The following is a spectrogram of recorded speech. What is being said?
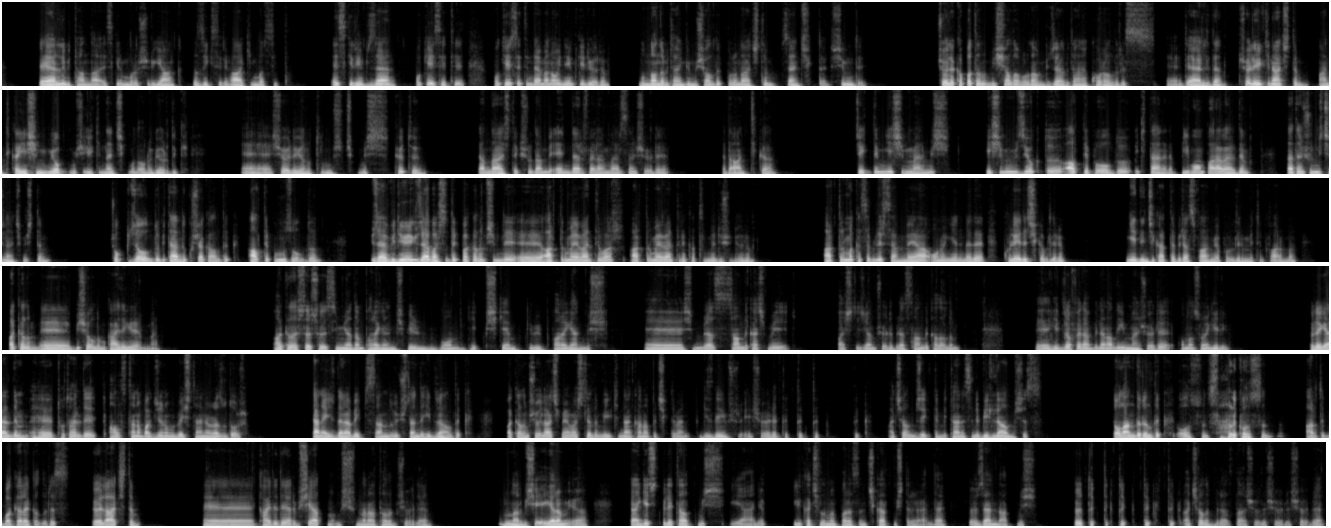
Değerli bir tane daha. Eskirim broşürü. Young. Hız iksiri. Hakim basit. Eskirim. Zen. Okey seti. Okey setinde hemen oynayıp geliyorum. Bundan da bir tane gümüş aldık. Bunu da açtım. Zen çıktı. Şimdi şöyle kapatalım. İnşallah buradan güzel bir tane kor alırız. Ee, değerliden. Şöyle ilkini açtım. Antika yeşim yokmuş. İlkinden çıkmadı. Onu gördük. Ee, şöyle yanıtılmış çıkmış. Kötü. Bir daha açtık. Şuradan bir ender falan versen şöyle. Ya da antika. Çektim yeşim vermiş. Yeşimimiz yoktu. Altyapı oldu. İki tane de. Bir won para verdim. Zaten şunun için açmıştım. Çok güzel oldu. Bir tane de kuşak aldık. Altyapımız oldu. Güzel videoya güzel başladık. Bakalım şimdi e, arttırma eventi var. Arttırma eventine katılmayı düşünüyorum. Arttırma kasabilirsem veya onun yerine de kuleye de çıkabilirim. 7. katta biraz farm yapabilirim metin farmı. Bakalım eee, bir şey oldu mu kayda girelim ben. Arkadaşlar şöyle simyadan para gelmiş. Bir won 72 M gibi para gelmiş. Eee, şimdi biraz sandık açmayı başlayacağım. Şöyle biraz sandık alalım. Eee, hidra falan filan alayım ben şöyle. Ondan sonra geleyim. Böyle geldim. Eee, totalde 6 tane Bakcanomu 5 tane Razador. Bir tane ejderha bekçi sandığı. 3 tane de hidra aldık. Bakalım şöyle açmaya başlayalım. İlkinden kanapı çıktı. Ben gizleyeyim şurayı. Şöyle tık tık tık tık. Açalım diyecektim. Bir tanesini birli almışız. Dolandırıldık. Olsun. Sağlık olsun. Artık bakarak alırız. Şöyle açtım. Ee, kayda değer bir şey atmamış. Şunları atalım şöyle. Bunlar bir şeye yaramıyor. Bir tane geçit bileti atmış. Yani ilk açılımın parasını çıkartmıştır herhalde. Şöyle zen de atmış. Şöyle tık tık tık tık tık açalım biraz daha şöyle şöyle şöyle.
